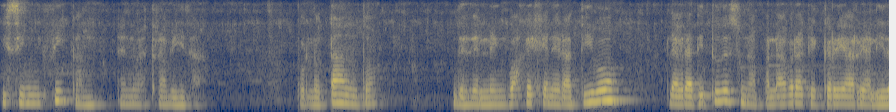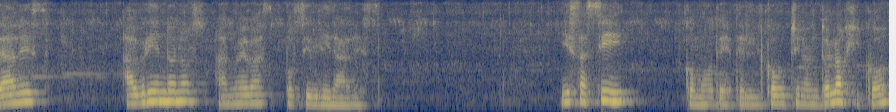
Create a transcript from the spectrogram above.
y significan en nuestra vida. Por lo tanto, desde el lenguaje generativo, la gratitud es una palabra que crea realidades, abriéndonos a nuevas posibilidades. Y es así como desde el coaching ontológico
